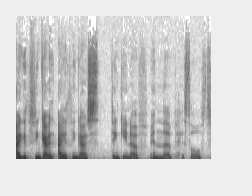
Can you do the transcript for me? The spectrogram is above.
I think I I think I was thinking of in the epistles.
